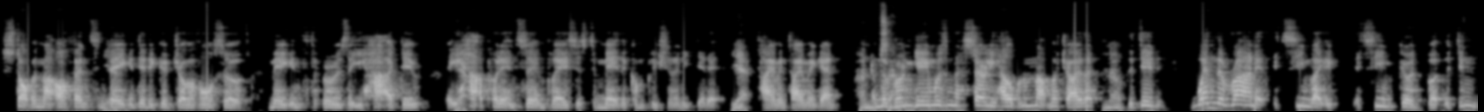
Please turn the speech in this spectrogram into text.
stopping that offense, and Yeah. Baker did a good job of also making throws that he had to do, that he had to put it in certain places to make the completion, and he did it. Yeah. Time and time again. Hundred And the run game wasn't necessarily helping them that much either. No. They did when they ran it, it seemed like it, it seemed good, but they didn't.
